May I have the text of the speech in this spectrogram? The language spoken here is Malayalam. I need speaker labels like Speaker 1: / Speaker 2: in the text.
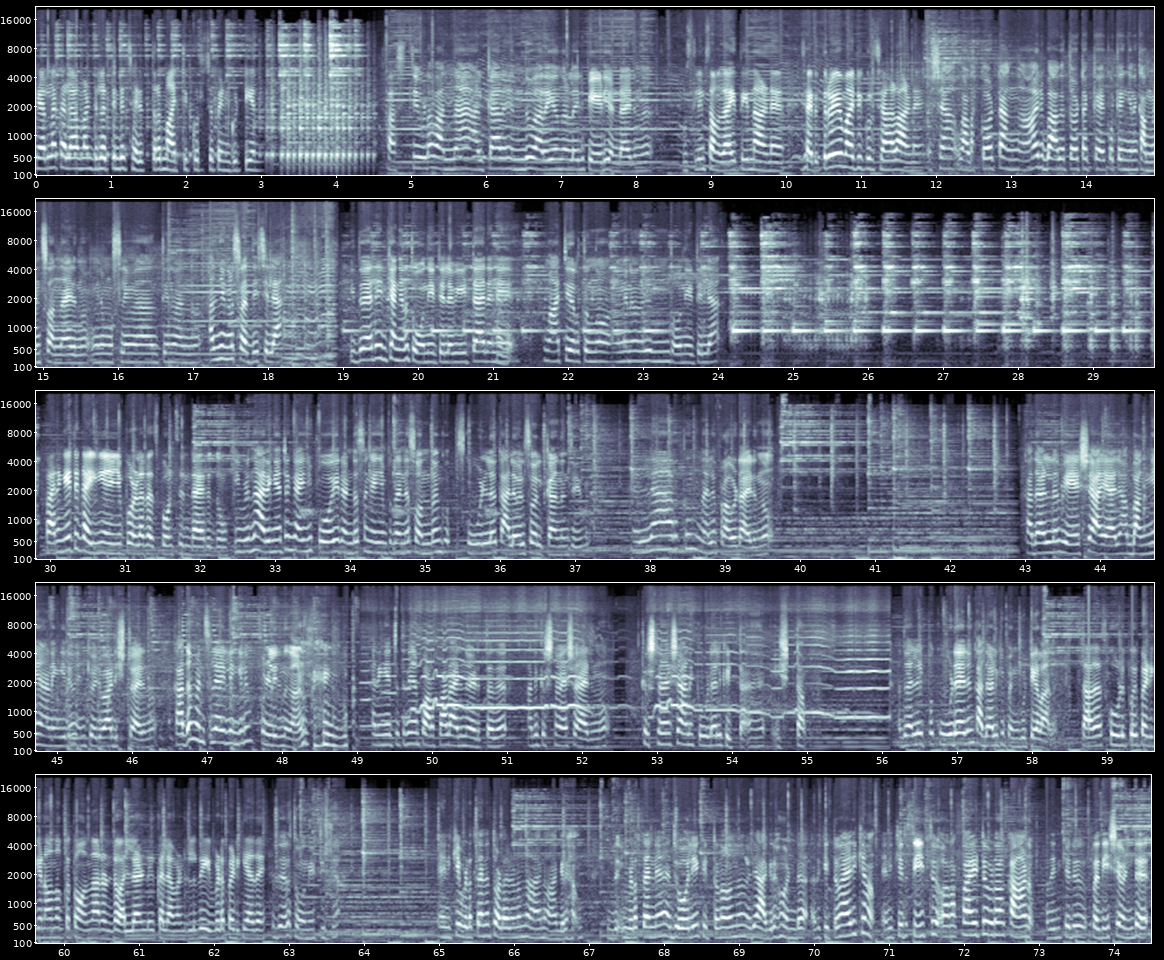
Speaker 1: കേരള കലാമണ്ഡലത്തിന്റെ ചരിത്രം മാറ്റിക്കുറിച്ച പെൺകുട്ടി എന്ന്
Speaker 2: ഫസ്റ്റ് ഇവിടെ വന്ന ആൾക്കാർ എന്ത് പറയും എന്നുള്ളൊരു പേടിയുണ്ടായിരുന്നു.
Speaker 1: മുസ്ലിം സമുദായത്തിൽ നിന്നാണ് ചരിത്രമേ മാറ്റിക്കുറിച്ച ആളാണ്.
Speaker 2: പക്ഷെ വടക്കോട്ട് അങ്ങ് ആ ഒരു ഭാഗത്തോട്ടൊക്കെ ഒക്കെ ഇങ്ങനെ കമൻസ് വന്നായിരുന്നു. ഇങ്ങനെ മുസ്ലിം വിഭാഗത്തിൽ നിന്ന് വന്നു. അത് ഞങ്ങൾ ശ്രദ്ധിച്ചില്ല. ഇതുവരെ എനിക്ക് അങ്ങനെ തോന്നിയിട്ടില്ല. വീട്ടുകാരനെ മാറ്റി നിർത്തുന്നു. അങ്ങനെ ഒന്നും തോന്നിയിട്ടില്ല.
Speaker 1: അപ്പൊ അരങ്ങേറ്റം കഴിഞ്ഞ് കഴിഞ്ഞപ്പോൾ ഉള്ള റെസ്പോൺസ് ഉണ്ടായിരുന്നു
Speaker 2: ഇവിടുന്ന് അരങ്ങേറ്റം കഴിഞ്ഞ് പോയി രണ്ട് ദിവസം കഴിഞ്ഞപ്പോൾ തന്നെ സ്വന്തം സ്കൂളിൽ കലോത്സവം ഉദ്ഘാടനം ചെയ്തു. എല്ലാവർക്കും നല്ല പ്രൗഡായിരുന്നു കഥകളുടെ വേഷമായാലും ആ ഭംഗിയാണെങ്കിലും എനിക്ക് ഒരുപാട് ഇഷ്ടമായിരുന്നു. കഥ മനസ്സിലായില്ലെങ്കിലും ഫുള്ളിരുന്ന് കാണും. അരങ്ങേറ്റത്തിന് ഞാൻ പുറപ്പാടായിരുന്നു എടുത്തത്. അത് കൃഷ്ണവേഷമായിരുന്നു. കൃഷ്ണവേഷമാണ് കൂടുതൽ കിട്ടാൻ ഇഷ്ടം. അതുപോലെ ഇപ്പോൾ കൂടുതലും കഥകളിക്ക് പെൺകുട്ടികളാണ്.
Speaker 1: സാധാ സ്കൂളിൽ പോയി പഠിക്കണമെന്നൊക്കെ തോന്നാറുണ്ടോ? അല്ലാണ്ട് കലാമണ്ഡലത്തിൽ ഇവിടെ പഠിക്കാതെ?
Speaker 2: ഇതുവരെ തോന്നിയിട്ടില്ല. എനിക്ക് ഇവിടെ തന്നെ തുടരണമെന്നാണ് ആഗ്രഹം. ഇത് ഇവിടെ തന്നെ ജോലി കിട്ടണമെന്ന് ഒരു ആഗ്രഹമുണ്ട്. അത് കിട്ടുമായിരിക്കണം. എനിക്കൊരു സീറ്റ് ഉറപ്പായിട്ട് ഇവിടെ കാണും. അതെനിക്കൊരു പ്രതീക്ഷയുണ്ട്.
